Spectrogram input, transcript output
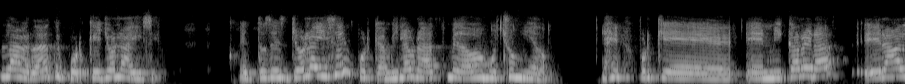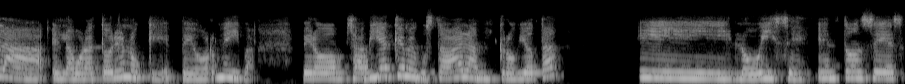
la verdad de por qué yo la hice. Entonces, yo la hice porque a mí la verdad me daba mucho miedo, porque en mi carrera era el laboratorio en lo que peor me iba, pero sabía que me gustaba la microbiota y lo hice. Entonces,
